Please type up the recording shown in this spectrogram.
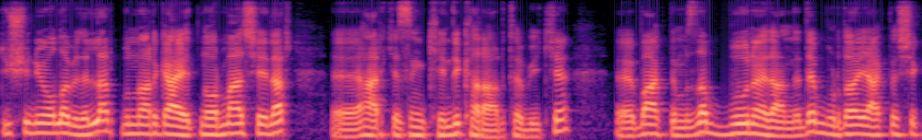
düşünüyor olabilirler. Bunlar gayet normal şeyler. E, herkesin kendi kararı tabii ki. E, baktığımızda bu nedenle de burada yaklaşık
